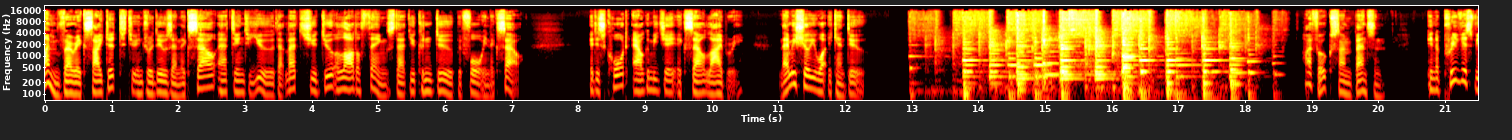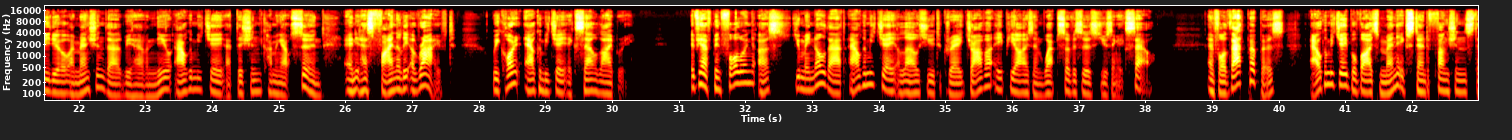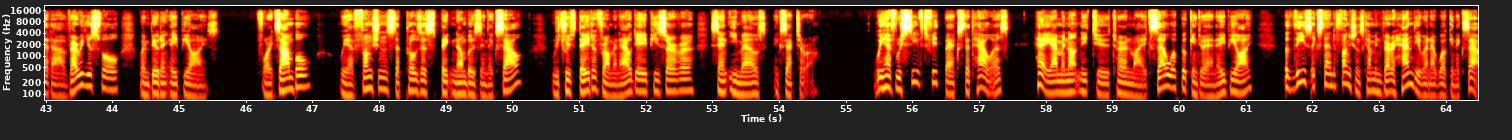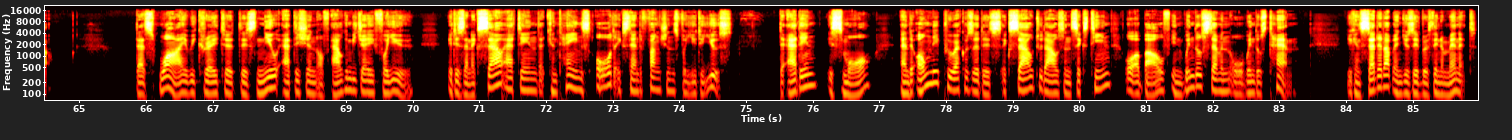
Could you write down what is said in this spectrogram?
I'm very excited to introduce an Excel add-in to you that lets you do a lot of things that you couldn't do before in Excel. It is called AlchemyJ Excel Library. Let me show you what it can do. Hi folks, I'm Benson. In the previous video, I mentioned that we have a new AlchemyJ edition coming out soon, and it has finally arrived. We call it AlchemyJ Excel Library. If you have been following us, you may know that AlchemyJ allows you to create Java APIs and web services using Excel. And for that purpose, AlchemyJ provides many extended functions that are very useful when building APIs. For example, we have functions that process big numbers in Excel, retrieve data from an LDAP server, send emails, etc. We have received feedbacks that tell us hey, I may not need to turn my Excel workbook into an API, but these extended functions come in very handy when I work in Excel. That's why we created this new edition of AlchemyJ for you. It is an Excel add-in that contains all the extended functions for you to use. The add-in is small, and the only prerequisite is Excel 2016 or above in Windows 7 or Windows 10. You can set it up and use it within a minute.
